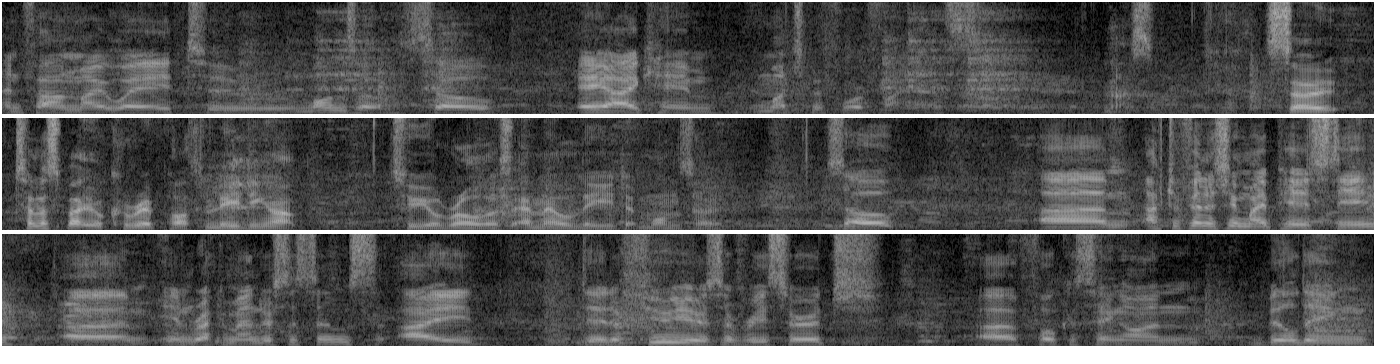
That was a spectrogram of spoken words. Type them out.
and found my way to Monzo. So AI came much before finance. Nice. So tell us about your career path leading up to your role as ML lead at Monzo. So um, after finishing my PhD um, in recommender systems, I did a few years of research uh, focusing on building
